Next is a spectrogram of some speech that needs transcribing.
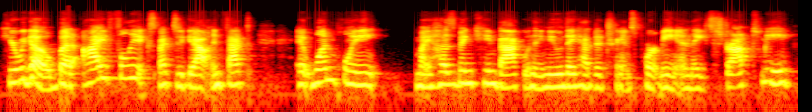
here we go. But I fully expected to get out. In fact, at one point my husband came back when they knew they had to transport me and they strapped me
